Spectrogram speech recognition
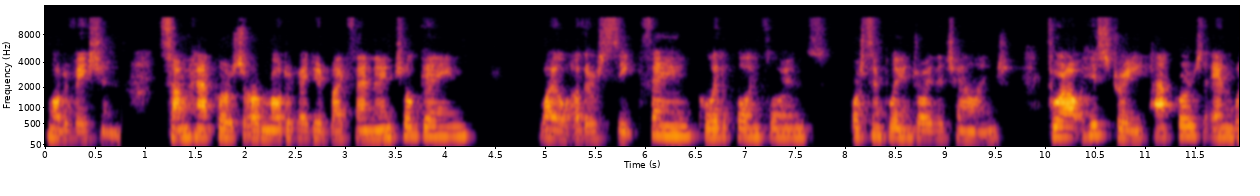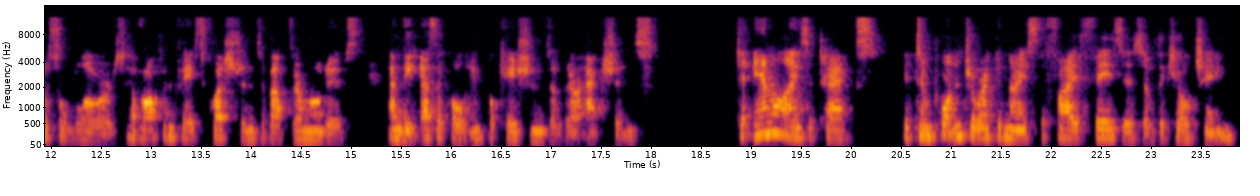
motivation. Some hackers are motivated by financial gain, while others seek fame, political influence, or simply enjoy the challenge. Throughout history, hackers and whistleblowers have often faced questions about their motives and the ethical implications of their actions. To analyze attacks, it's important to recognize the five phases of the kill chain.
